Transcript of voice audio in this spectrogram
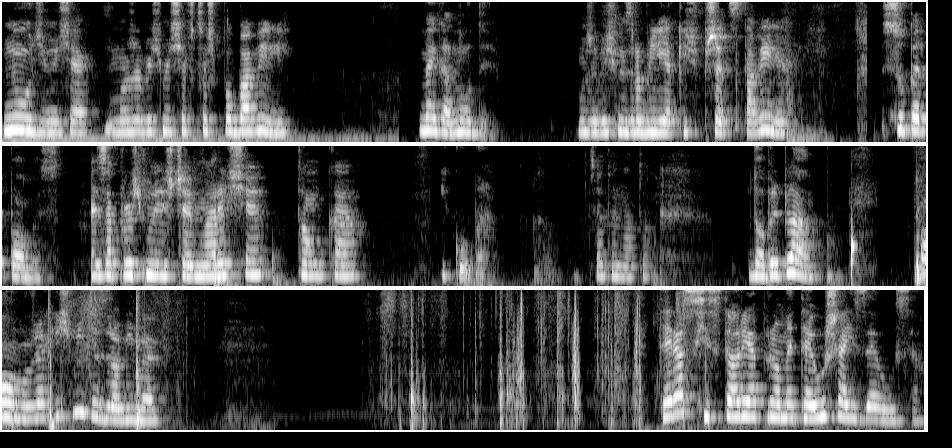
Nudzi mi się. Może byśmy się w coś pobawili. Mega nudy. Może byśmy zrobili jakieś przedstawienie. Super pomysł. Zaprośmy jeszcze Marysię, Tomka i Kubę. Co ty na to? Dobry plan. O, może jakieś mity zrobimy. Teraz historia Prometeusza i Zeusa.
